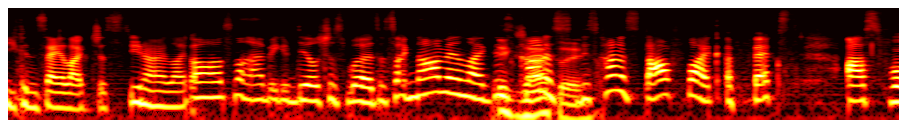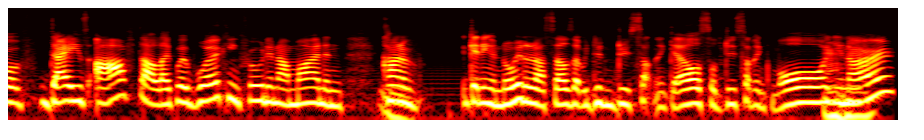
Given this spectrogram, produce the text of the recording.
you can say like just you know like oh it's not that big of a deal it's just words it's like nah man like this kind of this kind of stuff like affects us for f- days after like we're working through it in our mind and kind Mm. of getting annoyed at ourselves that we didn't do something else or do something more Mm-hmm. you know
